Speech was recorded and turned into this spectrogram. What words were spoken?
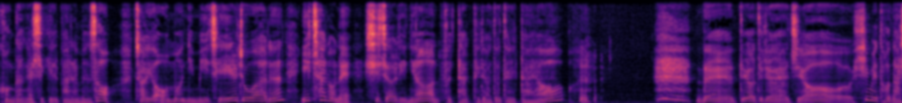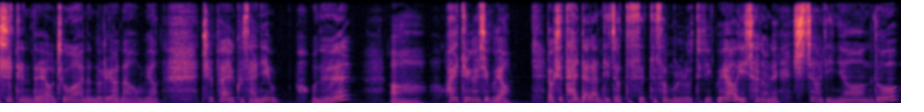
건강하시길 바라면서 저희 어머님이 제일 좋아하는 이찬원의 시절 인연 부탁드려도 될까요? 네, 띄워드려야죠. 힘이 더 나실 텐데요. 좋아하는 노래가 나오면. 7894님, 오늘, 어, 화이팅 하시고요. 역시 달달한 디저트 세트 선물로 드리고요. 2,000원의 시절 인연도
